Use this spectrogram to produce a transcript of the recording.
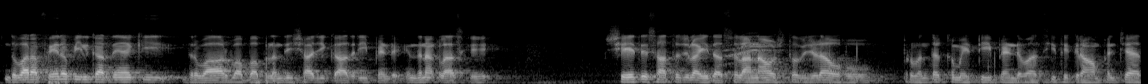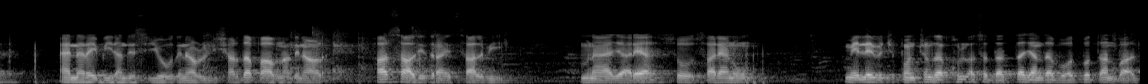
ਦੁਬਾਰਾ ਫੇਰ ਅਪੀਲ ਕਰਦੇ ਹਾਂ ਕਿ ਦਰਬਾਰ ਬਾਬਾ ਬੁਲੰਦੀ ਸ਼ਾਹ ਜੀ ਕਾਦਰੀ ਪਿੰਡ ਇੰਦਨਾ ਕਲਾਸ ਕੇ 6 ਤੇ 7 ਜੁਲਾਈ ਦਾ ਸਾਲਾਨਾ ਉਤਸਵ ਜਿਹੜਾ ਉਹ ਪ੍ਰਬੰਧਕ ਕਮੇਟੀ, ਪਿੰਡ ਵਾਸੀ ਤੇ ਗ੍ਰਾਮ ਪੰਚਾਇਤ ਐਨ ਆਰ ਆਈ ਵੀਰਾਂ ਦੇ ਸਹਿਯੋਗ ਦੇ ਨਾਲ ਬੜੀ ਸ਼ਰਧਾ ਭਾਵਨਾ ਦੇ ਨਾਲ ਹਰ ਸਾਲ ਦੀ ਤਰ੍ਹਾਂ ਇਸ ਸਾਲ ਵੀ ਮਨਾਇਆ ਜਾ ਰਿਹਾ। ਸੋ ਸਾਰਿਆਂ ਨੂੰ ਮੇਲੇ ਵਿੱਚ ਪਹੁੰਚਣ ਦਾ ਖੁੱਲ੍ਹਾ ਸੱਦਾ ਦਿੱਤਾ ਜਾਂਦਾ। ਬਹੁਤ ਬਹੁਤ ਧੰਨਵਾਦ।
